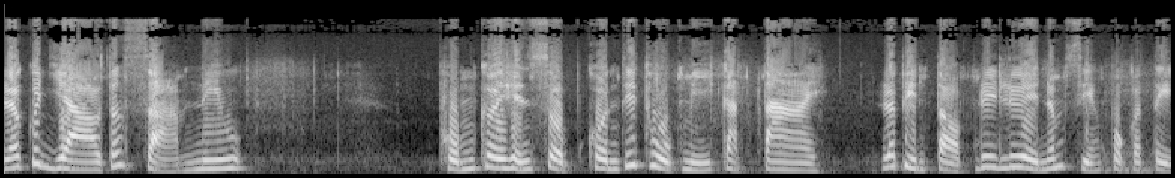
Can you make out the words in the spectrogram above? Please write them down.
แล้วก็ยาวตั้งสามนิ้ว ผมเคยเห็นศพคนที่ถูกหมีกัดตาย แล้วพินตอบเรื่อยๆ น้ำเสียงปกติ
